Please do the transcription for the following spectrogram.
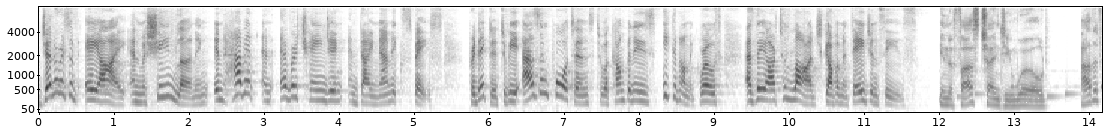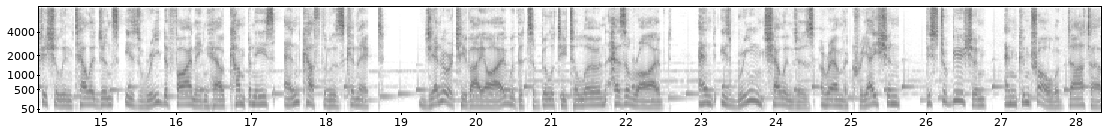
Generative AI and machine learning inhabit an ever-changing and dynamic space, predicted to be as important to a company's economic growth as they are to large government agencies. In the fast-changing world, artificial intelligence is redefining how companies and customers connect. Generative AI, with its ability to learn, has arrived and is bringing challenges around the creation, distribution, and control of data.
